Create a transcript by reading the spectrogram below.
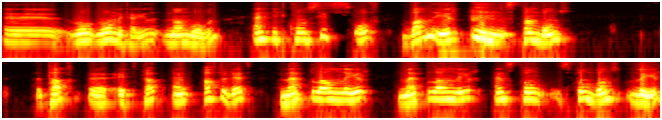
uh, raw, raw material non-woven and it consists of one layer span bond top uh, at top and after that melt blown layer melt blown layer and span bond layer.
